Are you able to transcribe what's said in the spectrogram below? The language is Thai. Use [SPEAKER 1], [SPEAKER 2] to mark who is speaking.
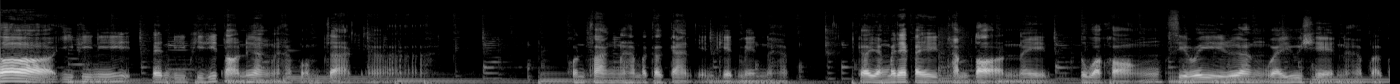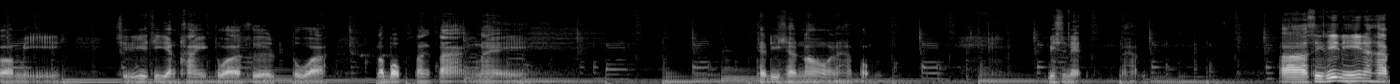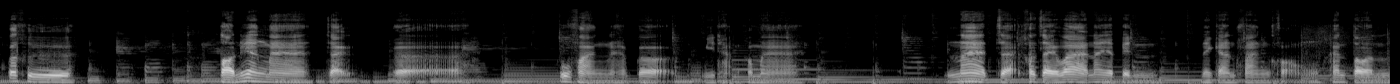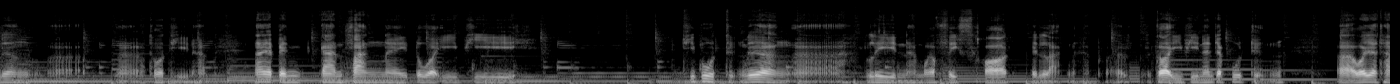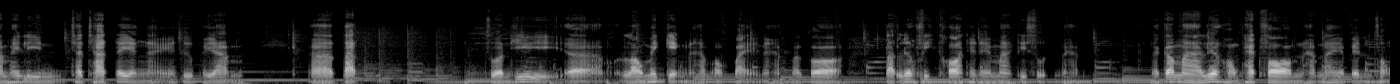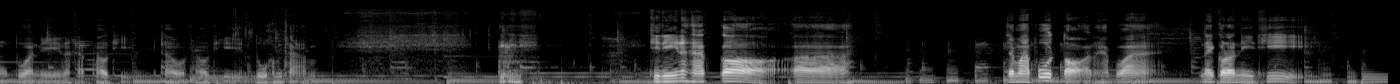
[SPEAKER 1] ก็ EP นี้เป็น EP ที่ต่อเนื่องนะครับ ผมจากคนฟังนะครับ แล้วก็การ engagement นะครับ ก็ยังไม่ได้ไปทำต่อในตัวของซีรีส์เรื่อง value chain นะครับ แล้วก็มีซีรีส์ที่ยังค้างอีกตัวก็คือตัวระบบต่างๆใน traditional นะครับผม business นะครับซีรีส์นี้นะครับก็คือ ต่อเนื่องมาจากผู้ฟังนะครับก็มีถามเข้ามา น่าจะเข้าใจว่าน่าจะเป็นในการฟังของขั้นตอนเรื่องอโทษทีนะครับ น่าจะเป็นการฟังในตัว EP ที่พูดถึงเรื่องอ lean นะครับว่า fix cost เป็นหลักนะครับ ก็ EP นั้นจะพูดถึงว่าจะทำให้ lean ชัดๆ ได้ยังไงคือพยายามตัด ส่วนที่เราไม่เก่งนะครับออกไปนะครับ แล้วก็ตัดเรื่อง fix cost ให้ได้มากที่สุดนะครับ แล้วก็มาเรื่องของแพลตฟอร์มนะครับ น่าจะเป็น 2 ตัวนี้นะครับ เท่าที่เท่าเท่าที่ดูคำถาม ทีนี้นะครับก็จะมาพูดต่อนะครับว่าในกรณีที่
